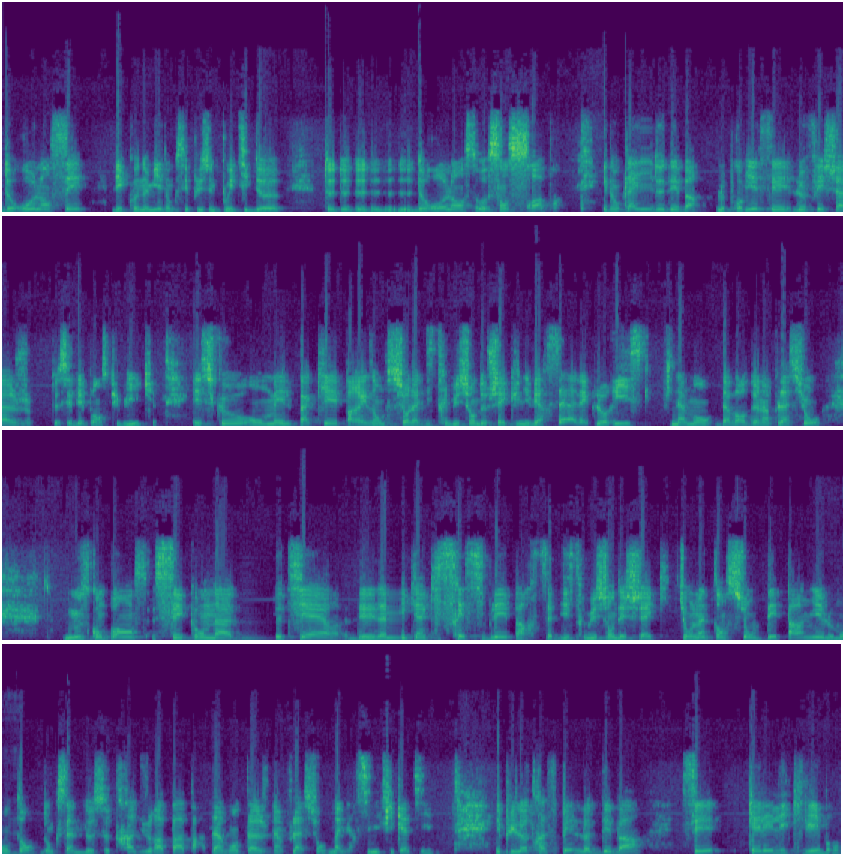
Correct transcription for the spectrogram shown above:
de relancer l'économie. Donc c'est plus une politique de, relance au sens propre. Et donc là, il y a deux débats. Le premier, c'est le fléchage de ces dépenses publiques. Est-ce qu'on met le paquet, par exemple, sur la distribution de chèques universels avec le risque finalement d'avoir de l'inflation? Nous, ce qu'on pense, c'est qu'on a deux tiers des Américains qui seraient ciblés par cette distribution chèques, qui ont l'intention d'épargner le montant. Donc ça ne se traduira pas par davantage d'inflation de manière significative. Et puis l'autre aspect, l'autre débat, c'est quel est l'équilibre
